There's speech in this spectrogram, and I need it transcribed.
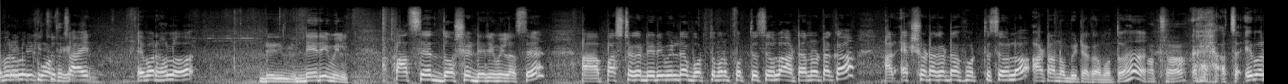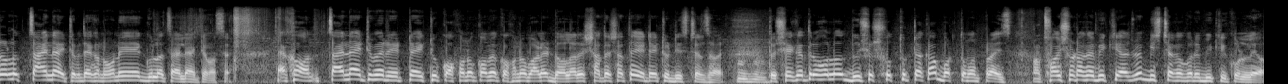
এবার হলো কিছু চাই এবার হলো ডেরি মিল্ক পাঁচের দশের ডেরি মিল আছে। পাঁচ টাকা ডেরি মিলটা বর্তমানে পড়তেছে হলো আটান্ন টাকা আর একশো টাকাটা পড়তেছে হলো আটানব্বই টাকার মতো হ্যাঁ? আচ্ছা। আচ্ছা এবার হলো চায়না আইটেম দেখেন অনেকগুলো চায়না আইটেম আছে। এখন চায়না আইটেমের রেটটা একটু কখনো কমে কখনো বাড়ে ডলারের সাথে সাথে এটা একটু ডিস্টেন্স হয়। তো সেক্ষেত্রে হলো দুইশো সত্তর টাকা বর্তমান প্রাইস ছয়শো টাকা বিক্রি আসবে বিশ টাকা করে বিক্রি করলেও।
